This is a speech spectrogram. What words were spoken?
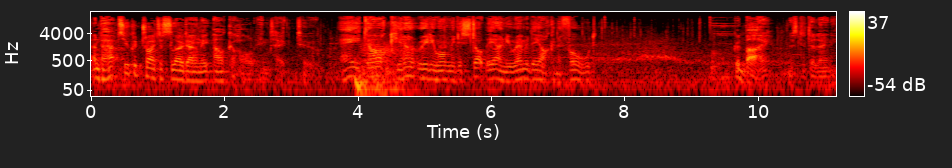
And perhaps you could try to slow down the alcohol intake, too. Hey, Doc, you don't really want me to stop the only remedy I can afford. Goodbye, Mr. Delaney.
